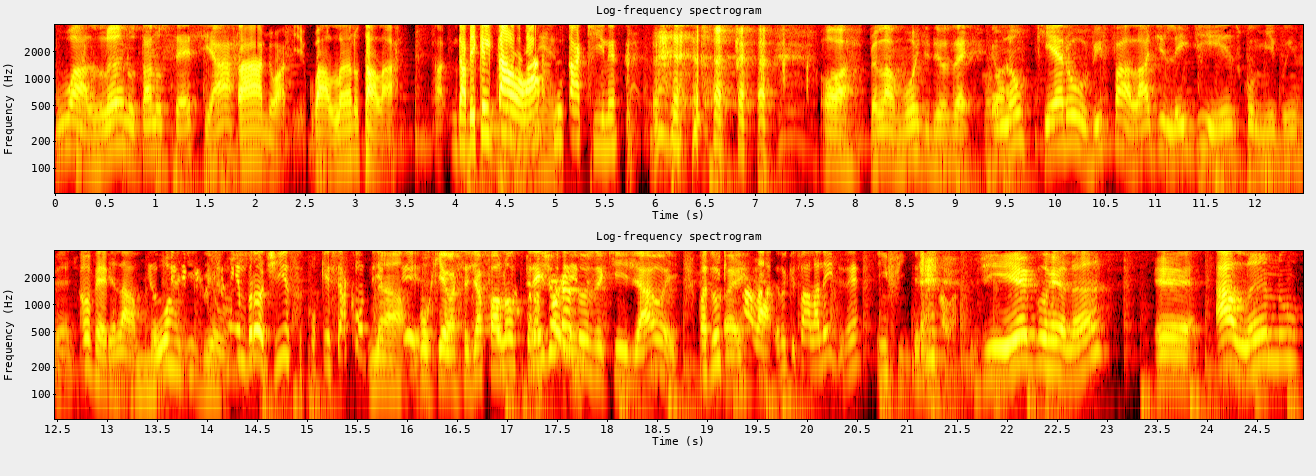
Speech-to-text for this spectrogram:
O Alano tá no CSA? Tá, meu amigo. O Alano tá lá. Ainda bem que ele tá lá, não tá aqui, né? Ó, pelo amor de Deus, velho. Eu não quero ouvir falar de de ex comigo, hein, velho. Ô, velho. Pelo amor de Deus. Você lembrou disso? Porque se acontecer. Não, porque você já falou três jogadores aqui já, ué. Mas eu não quis falar. Eu não quis falar nem, né? Enfim, deixa eu falar. Diego Renan. É, Alano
